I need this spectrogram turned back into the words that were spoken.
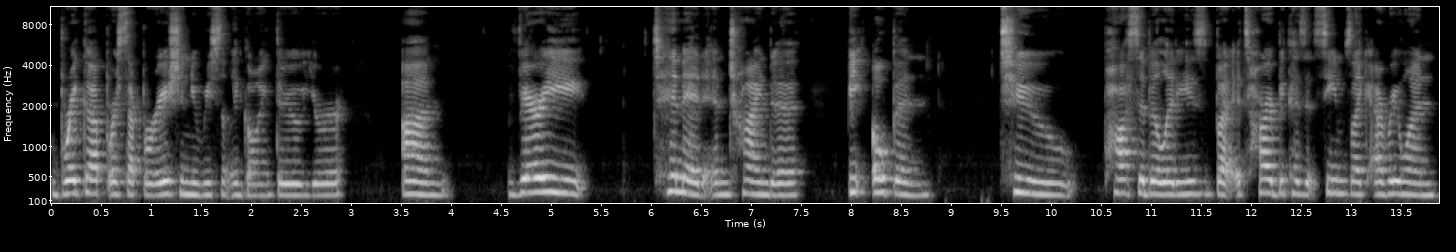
breakup or separation you recently going through, you're um, very timid in trying to be open to possibilities, but it's hard because it seems like everyone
